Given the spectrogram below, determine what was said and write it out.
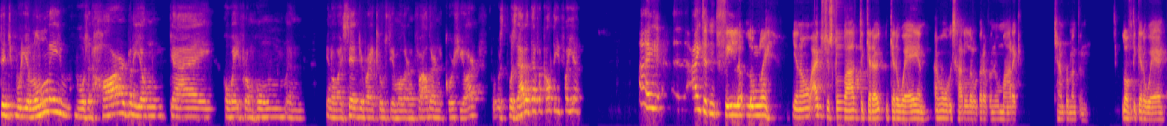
did you, were you lonely? Was it hard being a young guy away from home? And you know, I said you're very close to your mother and father, and of course you are. But was was that a difficulty for you? I I didn't feel lonely. You know, I was just glad to get out and get away. And I've always had a little bit of a nomadic temperament and love to get away.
